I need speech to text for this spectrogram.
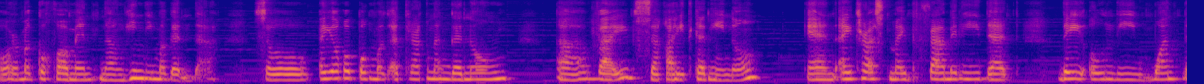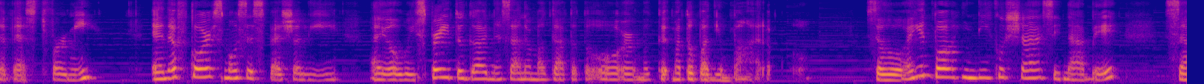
or magko-comment ng hindi maganda. So, ayoko pong mag-attract ng ganong uh, vibes sa kahit kanino. And I trust my family that they only want the best for me. And of course, most especially, I always pray to God na sana magkatotoo or mag- matupad yung pangarap ko. So, ayun po, hindi ko siya sinabi sa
